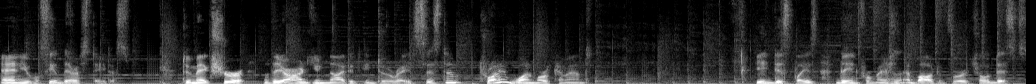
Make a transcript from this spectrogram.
and you will see their status. To make sure they aren't united into a RAID system, try one more command. It displays the information about virtual disks.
